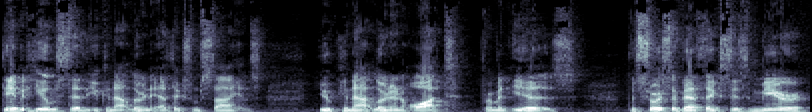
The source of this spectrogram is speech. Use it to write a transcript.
David Hume said that you cannot learn ethics from science. You cannot learn an ought from an is. The source of ethics is mere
